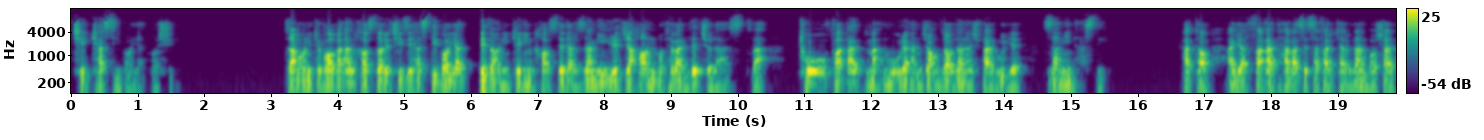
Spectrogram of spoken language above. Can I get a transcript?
چه کسی باید باشی. زمانی که واقعا خواستار چیزی هستی باید بدانی که این خواسته در زمیر جهان متولد شده است و تو فقط مأمور انجام دادنش بر روی زمین هستی. حتی اگر فقط هوس سفر کردن باشد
